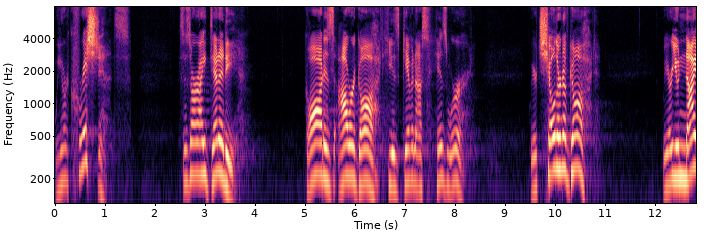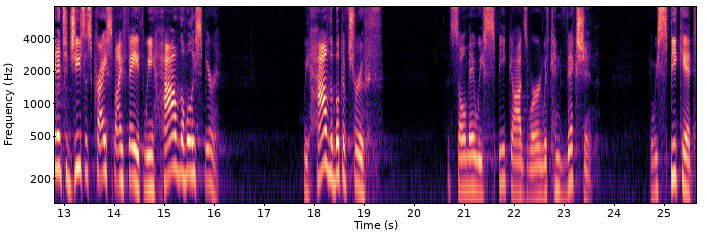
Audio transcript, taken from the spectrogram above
We are Christians. This is our identity. God is our God. He has given us His word. We are children of God. We are united to Jesus Christ by faith. We have the Holy Spirit. We have the book of truth. And so may we speak God's word with conviction. And we speak it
